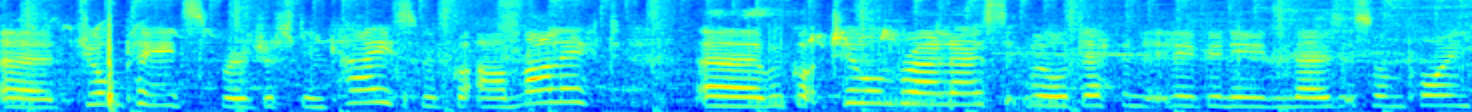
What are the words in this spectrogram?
uh, jump leads for just in case. We've got our mallet. Uh, we've got two umbrellas. We'll definitely be needing those at some point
